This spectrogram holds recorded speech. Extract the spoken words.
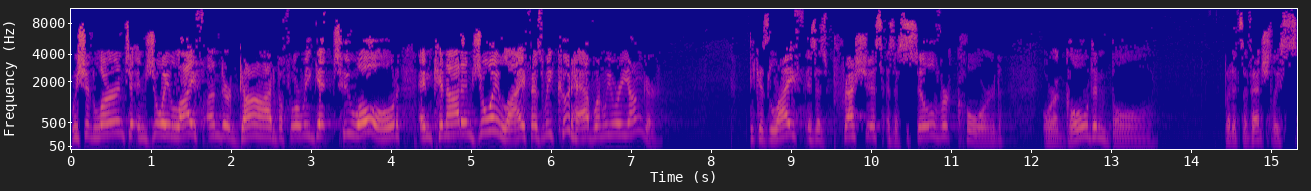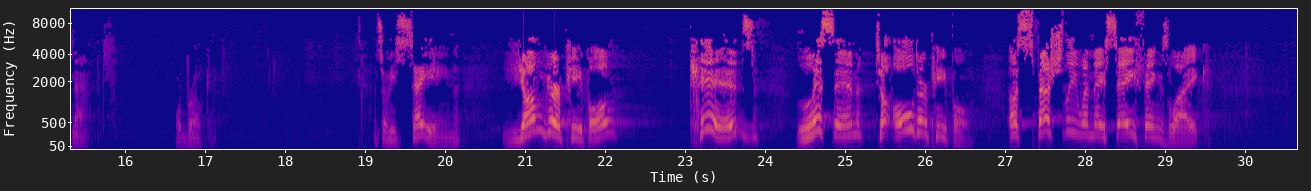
We should learn to enjoy life under God before we get too old and cannot enjoy life as we could have when we were younger. Because life is as precious as a silver cord or a golden bowl, but it's eventually snapped or broken. And so he's saying, younger people, kids, listen to older people, especially when they say things like,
